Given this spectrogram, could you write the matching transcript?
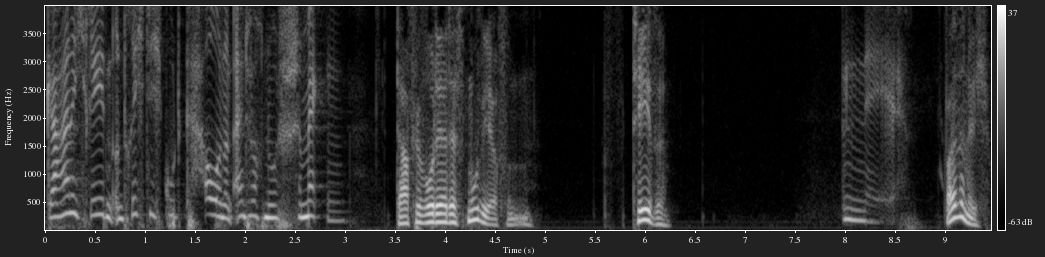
gar nicht reden und richtig gut kauen und einfach nur schmecken. Dafür wurde ja der Smoothie erfunden. These. Nee. Weiß ich nicht.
